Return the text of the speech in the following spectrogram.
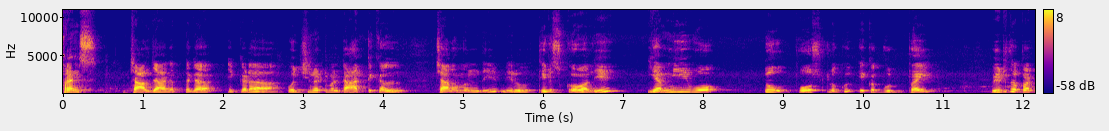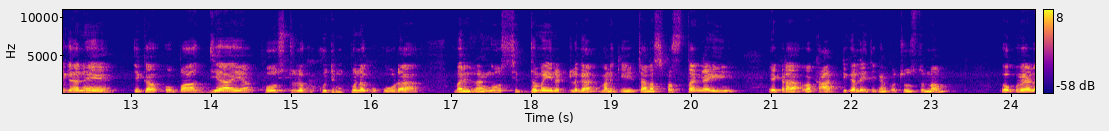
ఫ్రెండ్స్ చాలా జాగ్రత్తగా ఇక్కడ వచ్చినటువంటి ఆర్టికల్ చాలామంది మీరు తెలుసుకోవాలి. ఎంఈఓ టూ పోస్టులకు ఇక గుడ్ బై. వీటితో పాటుగానే ఇక ఉపాధ్యాయ పోస్టులకు కుదింపునకు కూడా మరి రంగం సిద్ధమైనట్లుగా మనకి చాలా స్పష్టంగా ఇక్కడ ఒక ఆర్టికల్ అయితే కనుక చూస్తున్నాం. ఒకవేళ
